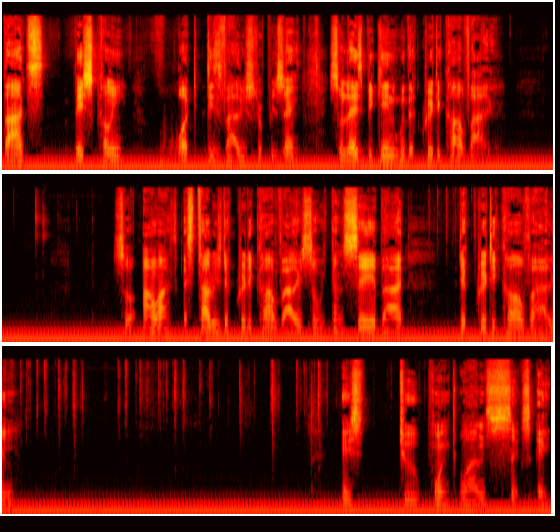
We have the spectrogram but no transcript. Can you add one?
that's basically what these values represent. So let's begin with the critical value. So our establish the critical value so we can say that the critical value is 2.168.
